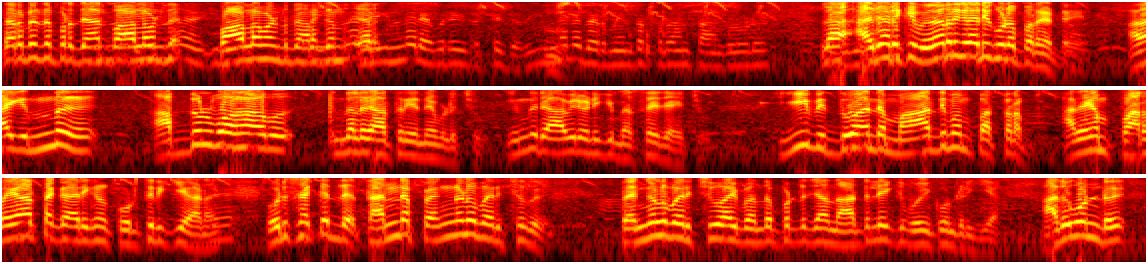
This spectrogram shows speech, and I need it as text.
ധർമ്മേന്ദ്ര പ്രധാൻ പാർലമെന്റ് പാർലമെന്റ് നടക്കുന്ന ഇന്നലെ- ധർമ്മേന്ദ്ര പ്രധാൻ താങ്കളോട് അല്ല അതിനിടയ്ക്ക് വേറൊരു കാര്യം കൂടെ പറയട്ടെ. അതായത് ഇന്ന് അബ്ദുൾ വഹാബ് ഇന്നലെ രാത്രി എന്നെ വിളിച്ചു. ഇന്ന് രാവിലെ എനിക്ക് മെസ്സേജ് അയച്ചു. ഈ വിദ്വാന്റെ മാധ്യമം പത്രം അദ്ദേഹം പറയാത്ത കാര്യങ്ങൾ കൊടുത്തിരിക്കുകയാണ്. ഒരു സെക്കൻഡ് തന്റെ പെങ്ങൾ മരിച്ചത്. പെങ്ങൾ മരിച്ചതുമായി ബന്ധപ്പെട്ട് ഞാൻ നാട്ടിലേക്ക് പോയിക്കൊണ്ടിരിക്കുക അതുകൊണ്ട്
